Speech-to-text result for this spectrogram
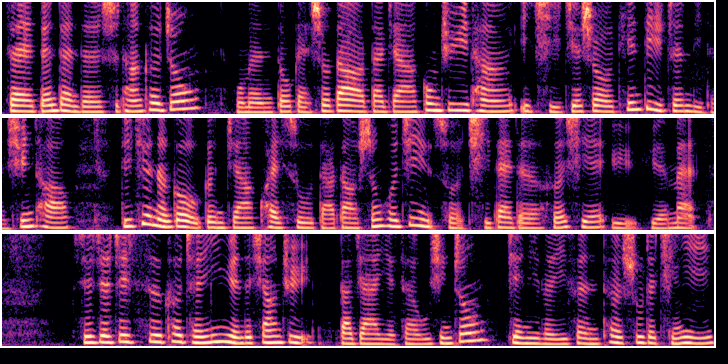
在短短的十堂课中，我们都感受到，大家共聚一堂，一起接受天地真理的熏陶，的确能够更加快速达到生活境所期待的和谐与圆满。随着这次课程因缘的相聚，大家也在无形中建立了一份特殊的情谊。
